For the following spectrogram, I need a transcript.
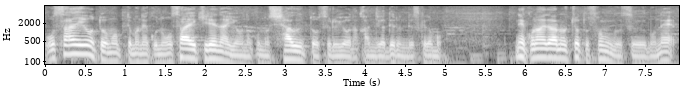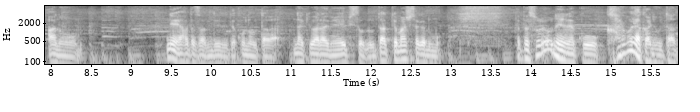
抑えようと思ってもねこの抑えきれないようなこのシャウトするような感じが出るんですけども。ねこの間あのちょっと「ソングスもねあのね畑さん出てたこの歌「泣き笑いのエピソード」歌ってましたけども。やっぱりそれをねこう軽やかに歌う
